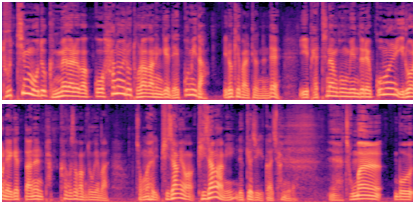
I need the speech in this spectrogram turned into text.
두팀 모두 금메달을 갖고 하노이로 돌아가는 게 내 꿈이다. 이렇게 밝혔는데 이 베트남 국민들의 꿈을 이루어내겠다는 박항서 감독의 말 정말 비장 비장함이 느껴지기까지 합니다. 예, 정말 뭐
